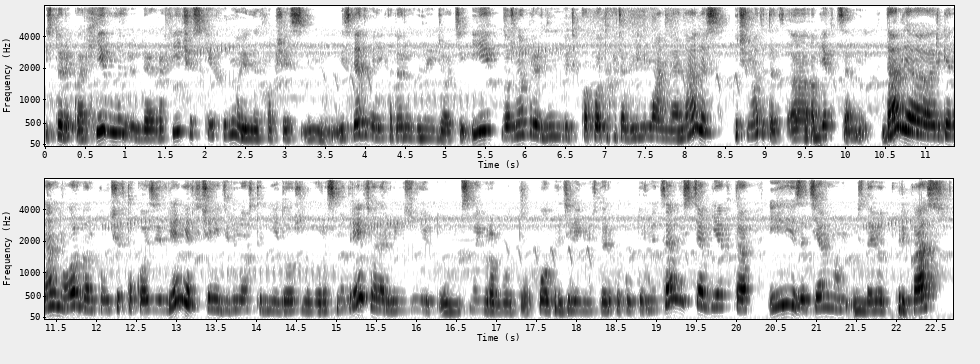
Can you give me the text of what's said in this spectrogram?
историко-архивных, библиографических, ну, иных вообще исследований, которые вы найдете. И должно проведен быть какой-то хотя бы минимальный анализ, почему этот э, объект ценный. Далее региональный орган, получив такое заявление, в течение 90 дней должен его рассмотреть, он организует um, свою работу по определению историко-культурной ценности объекта и затем издает приказ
